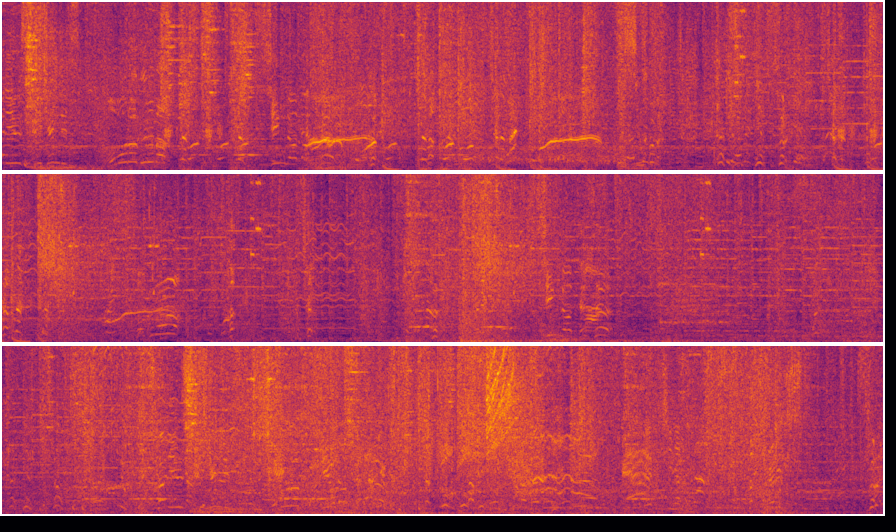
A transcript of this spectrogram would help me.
内科流手裏剣術おもろ車真の天才そこだ真の天才内科流手裏剣術おもろ真の天才なす内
